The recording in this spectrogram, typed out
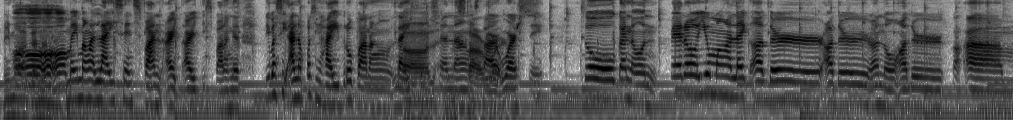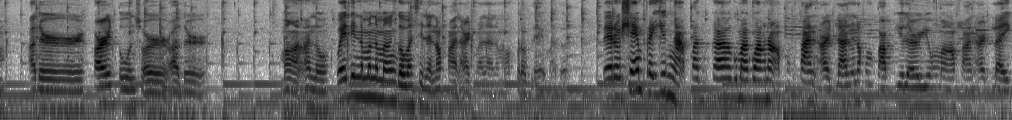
May Oo, mga oo, ganun. oo, eh. may mga licensed fan art artist, parang ganun. Di ba si, alam ko si Hydro, parang license Ah, siya ng ng Star Star, Wars. Wars. eh. So, ganun. Pero yung mga like other, other, ano, other, um, other cartoons or other mga ano, pwede naman naman gawan sila ng fan art, wala namang problema doon. Pero syempre, yun nga, pagka gumagawa ka ng fan art, lalo na kung popular yung mga fan art like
